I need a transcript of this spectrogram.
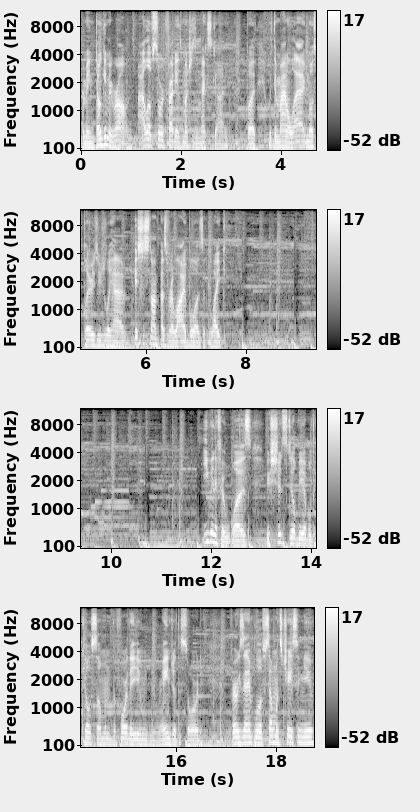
I mean, don't get me wrong, I love sword fighting as much as the next guy, but with the amount of lag most players usually have, it's just not as reliable as it like. Even if it was, you should still be able to kill someone before they even get in range of the sword. For example, if someone's chasing you,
